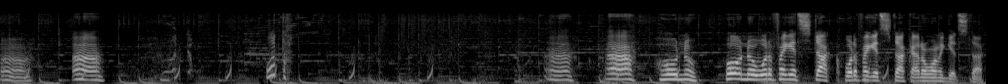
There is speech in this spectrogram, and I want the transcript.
Uh. Uh. What the? Uh. Ah. Oh no. Oh no. What if I get stuck? What if I get stuck? I don't want to get stuck.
